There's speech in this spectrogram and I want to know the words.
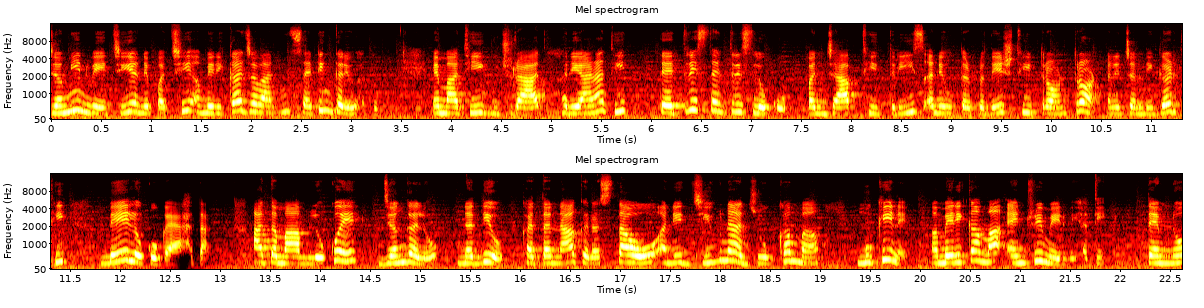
જમીન વેચી અને પછી અમેરિકા જવાનું સેટિંગ કર્યું હતું. એમાંથી ગુજરાત, હરિયાણાથી તેત્રીસ તેત્રીસ લોકો, પંજાબથી ત્રીસ અને ઉત્તર પ્રદેશથી ત્રણ ત્રણ અને ચંદીગઢથી બે લોકો ગયા હતા. આ તમામ લોકોએ જંગલો, નદીઓ, ખતરનાક રસ્તાઓ અને જીવના જોખમમાં મૂકીને અમેરિકામાં એન્ટ્રી મેળવી હતી. તેમનો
